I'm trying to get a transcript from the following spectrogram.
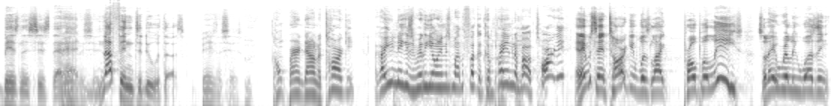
businesses that Businesses. had nothing to do with us. Businesses. Don't burn down the Target. Like, are you niggas really on this motherfucker complaining about Target? And they were saying Target was like pro police, so they really wasn't.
